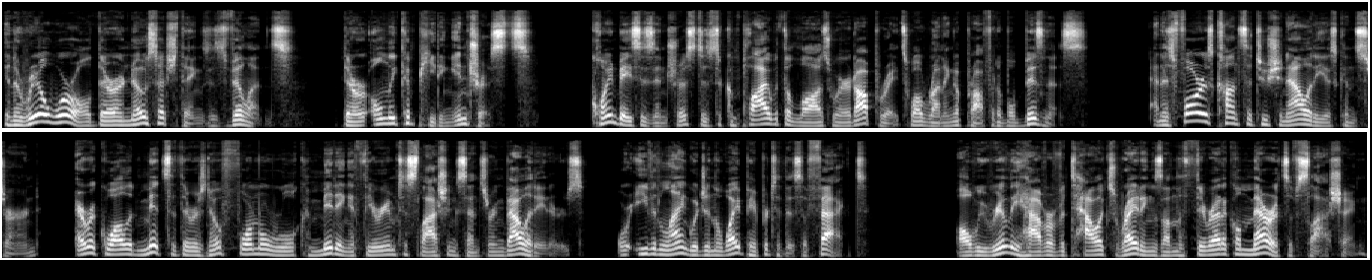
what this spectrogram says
In the real world, there are no such things as villains. There are only competing interests. Coinbase's interest is to comply with the laws where it operates while running a profitable business. And as far as constitutionality is concerned, Eric Wall admits that there is no formal rule committing Ethereum to slashing censoring validators, or even language in the white paper to this effect. All we really have are Vitalik's writings on the theoretical merits of slashing.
